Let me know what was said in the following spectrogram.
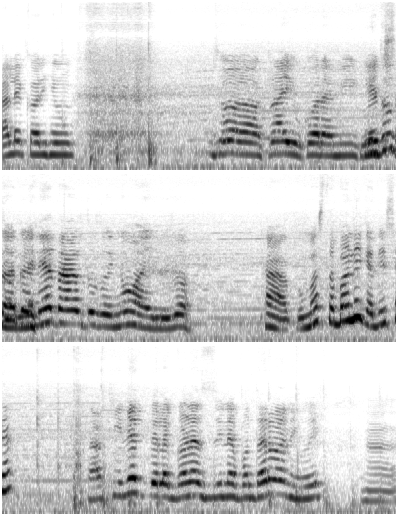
કાલે કરી હું. જો ટ્રાય કરાય મી કીધું તું કે ને આવતું તો નો આવેલું જો. હા મસ્ત બની કે દિશા? રાખીને જ પેલા ગણેશજીને પધારવાની ધરવાની હોય. હા.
